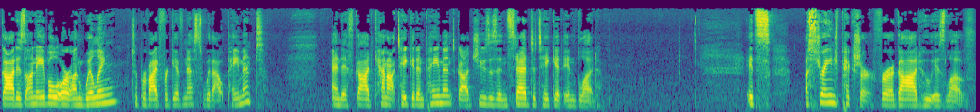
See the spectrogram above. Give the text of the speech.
God is unable or unwilling to provide forgiveness without payment. And if God cannot take it in payment, God chooses instead to take it in blood. It's a strange picture for a God who is love.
